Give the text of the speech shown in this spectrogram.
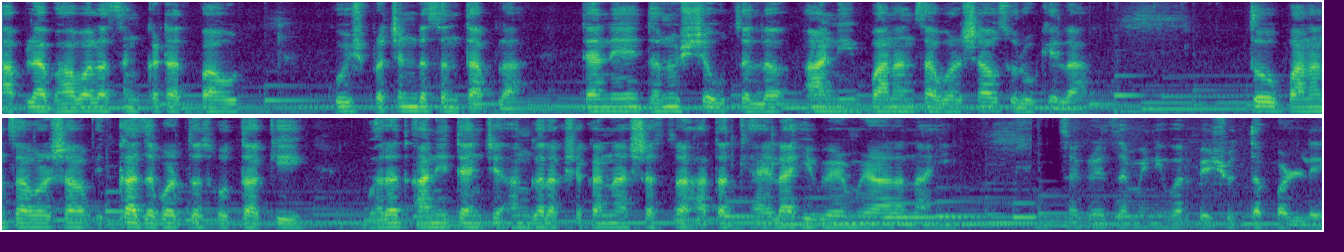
आपल्या भावाला संकटात पाहून कुश प्रचंड संतापला. त्याने धनुष्य उचललं आणि पानांचा वर्षाव सुरू केला. तो पानांचा वर्षाव इतका जबरदस्त होता की भरत आणि त्यांचे अंगरक्षकांना शस्त्र हातात घ्यायलाही वेळ मिळाला नाही. सगळे जमिनीवर बेशुद्ध पडले.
